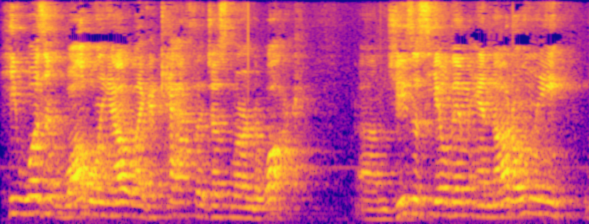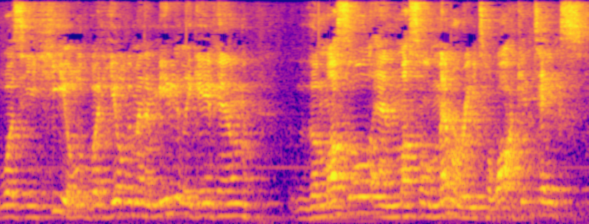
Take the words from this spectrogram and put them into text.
he wasn't wobbling out like a calf that just learned to walk. Um, Jesus healed him, and not only was he healed, but healed him and immediately gave him the muscle and muscle memory to walk. It takes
